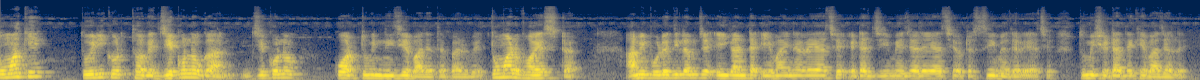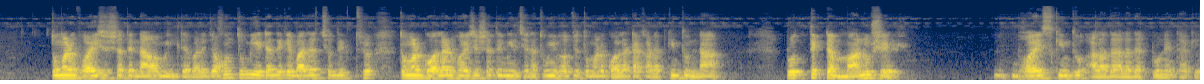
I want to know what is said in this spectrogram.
তোমাকে তৈরি করতে হবে যে কোনো গান যে কোনো কর্ড তুমি নিজে বাজাতে পারবে। তোমার ভয়েসটা আমি বলে দিলাম যে এই গানটা এ মাইনারে আছে, এটা জি মেজারে আছে, ওটা সি মেজারে আছে। তুমি সেটা দেখে বাজালে। তোমার ভয়েসের সাথে নাও মিলতে পারে। যখন তুমি এটা দেখে বাজাচ্ছ, দেখছ তোমার গলার ভয়েসের সাথে মিলছে না। তুমি ভাবছ তোমার গলাটা খারাপ, কিন্তু না। প্রত্যেকটা মানুষের ভয়েস কিন্তু আলাদা আলাদা টোনে থাকে।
